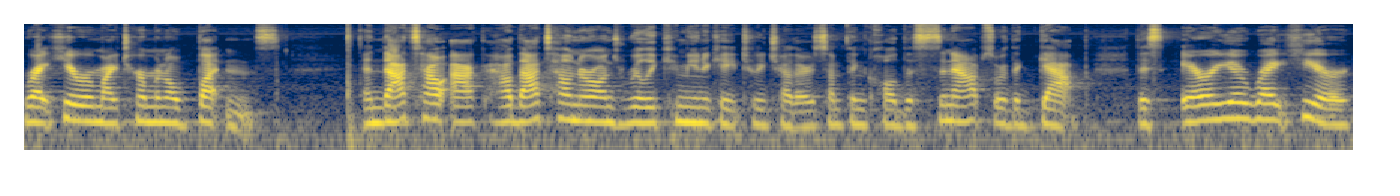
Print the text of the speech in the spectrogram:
right here are my terminal buttons. And that's how, how that's how neurons really communicate to each other. Something called the synapse or the gap. This area right here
